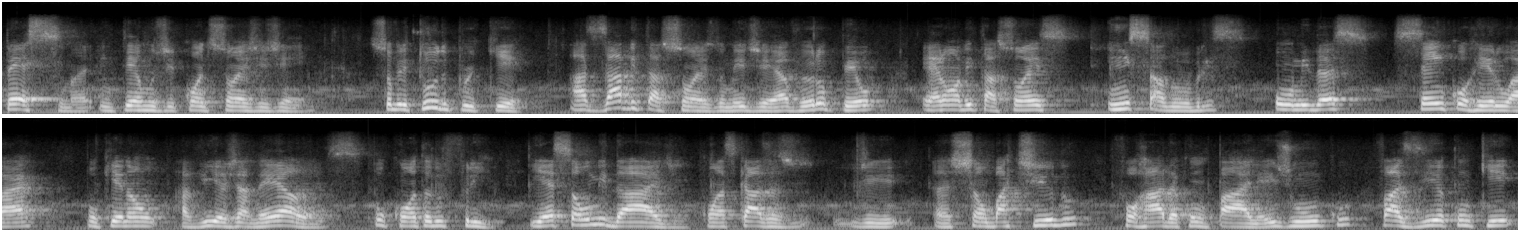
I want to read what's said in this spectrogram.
péssima em termos de condições de higiene, sobretudo porque as habitações do medievo europeu eram habitações insalubres, úmidas, sem correr o ar porque não havia janelas por conta do frio. E essa umidade, com as casas de uh, chão batido, forrada com palha e junco, fazia com que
